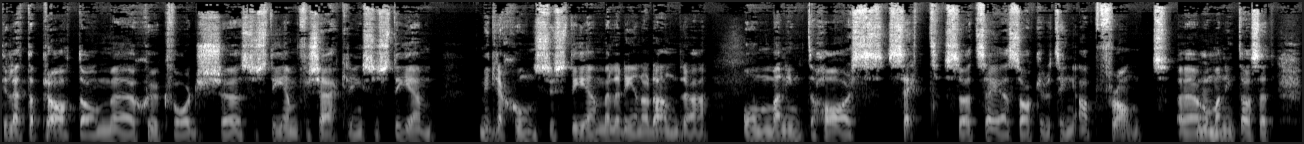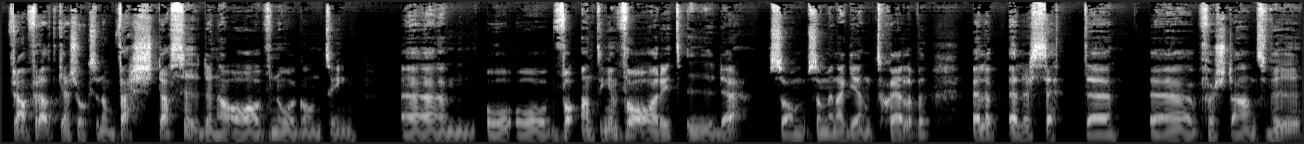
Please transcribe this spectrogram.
det är lätt att prata om eh, sjukvårdssystem, försäkringssystem, migrationssystem eller det ena och det andra om man inte har sett så att säga saker och ting up front. Eh, mm. Om man inte har sett framförallt kanske också de värsta sidorna av någonting. Um, och, och va, antingen varit i det som, som en agent själv eller, eller sett det uh, förstahandsvy,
